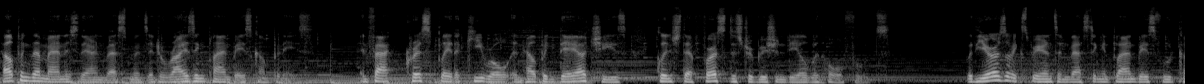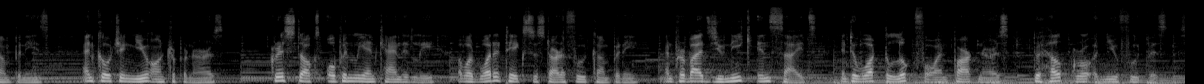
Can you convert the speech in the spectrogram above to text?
helping them manage their investments into rising plant based companies. In fact, Chris played a key role in helping Daiya Cheese clinch their first distribution deal with Whole Foods. With years of experience investing in plant based food companies and coaching new entrepreneurs, Chris talks openly and candidly about what it takes to start a food company and provides unique insights into what to look for in partners to help grow a new food business.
